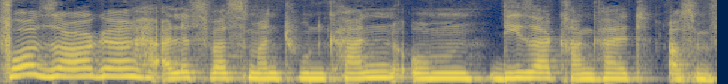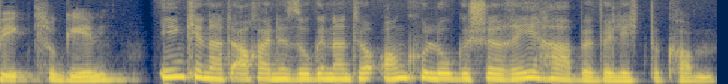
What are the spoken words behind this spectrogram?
Vorsorge, alles, was man tun kann, um dieser Krankheit aus dem Weg zu gehen. Inken hat auch eine sogenannte onkologische Reha bewilligt bekommen.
